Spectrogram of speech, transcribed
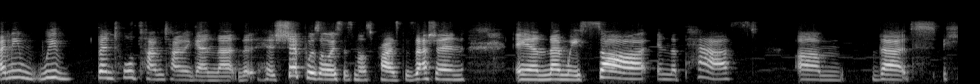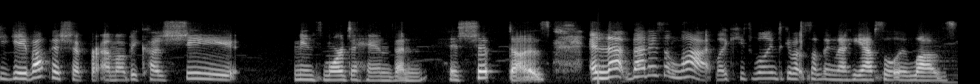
I mean, we've been told time and time again that, that his ship was always his most prized possession, and then we saw in the past um, that he gave up his ship for Emma because she means more to him than his ship does, and that that is a lot. Like he's willing to give up something that he absolutely loves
